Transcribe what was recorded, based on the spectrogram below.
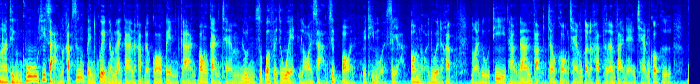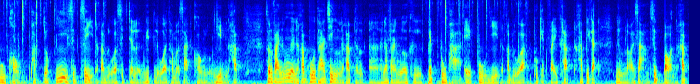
มาถึงคู่ที่3นะครับซึ่งเป็นคู่เอกนำรายการนะครับแล้วก็เป็นการป้องกันแชมป์รุ่นซูเปอร์เฟเธอร์เวท130 ปอนด์เวทีมวยสยามอ้อมน้อยด้วยนะครับ มาดูที่ทางด้านฝั่งเจ้าของแชมป์ก่อนนะครับ ทางด้านฝ่ายแดงแชมป์ก็คือวูคองพักยก 24 นะครับหรือว่าสิทธิ์เจริญวิทย์หรือว่าธรรมศาสตร์คลองหลวงยิมนะครับส่วนฝ่ายน้ำเงินนะครับผู้ท้าชิงนะครับทางทางด้านฝ่ายน้ำเงินก็คือเพชรภูผาเอกปูยีนนะครับหรือว่าภูเก็ตไฟครับนะครับพิกัด 130 ปอนด์นะครับ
